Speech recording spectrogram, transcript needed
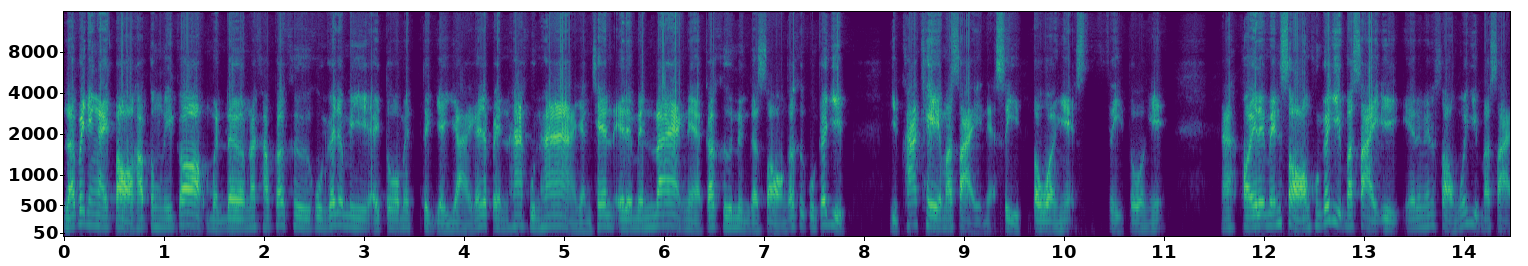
แล้วเป็นยังไงต่อครับ ตรงนี้ก็เหมือนเดิมนะครับ ก็คือคุณก็จะมีไอตัวเมตริกใหญ่ๆ ก็จะเป็น5คูณ5อย่างเช่นเอลิเมนต์แรกเนี่ยก็คือ 1 กับ 2 ก็คือคุณก็หยิบหยิบค่า k มาใส่เนี่ยสี่ตัวอย่างเงี้ยสี่ตัวอย่างงี้นะพอเอลิเมนต์สองคุณก็หยิบมาใส่อีกเอลิเมนต์สองก็หยิบมาใส่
